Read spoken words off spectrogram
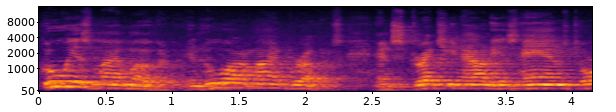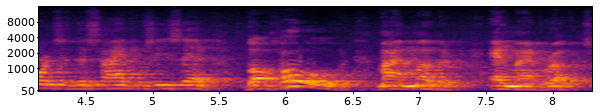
Who is my mother and who are my brothers? And stretching out his hands towards the disciples, he said, Behold my mother and my brothers.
